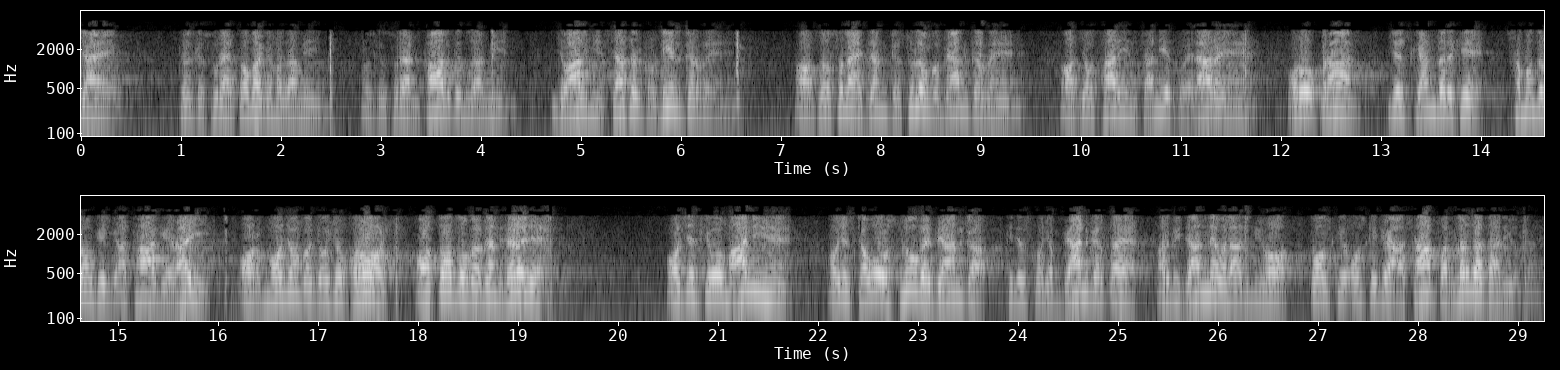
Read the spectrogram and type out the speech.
جائے تو اس کے سورہ توبہ کے مضامین، اس کے سورہ انفال کے مضامین، جو عالمی سیاست کو ڈیل کر رہے ہیں اور صلح جنگ کے سلوں کو بیان کر رہے ہیں۔ اور جو ساری انسانیت کو ہلا رہے ہیں اور وہ قرآن جس کے اندر کے سمندروں کی اتھا گہرائی اور موجوں کا جوش و خروش اور توپوں کا گند گرج ہے اور جس کے وہ معنی ہیں اور جس کا وہ اسلوب ہے بیان کا کہ جس کو جب بیان کرتا ہے عربی جاننے والا آدمی ہو تو اس کے اس کے جو ہے پر لرزہ تاری ہوتا ہے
